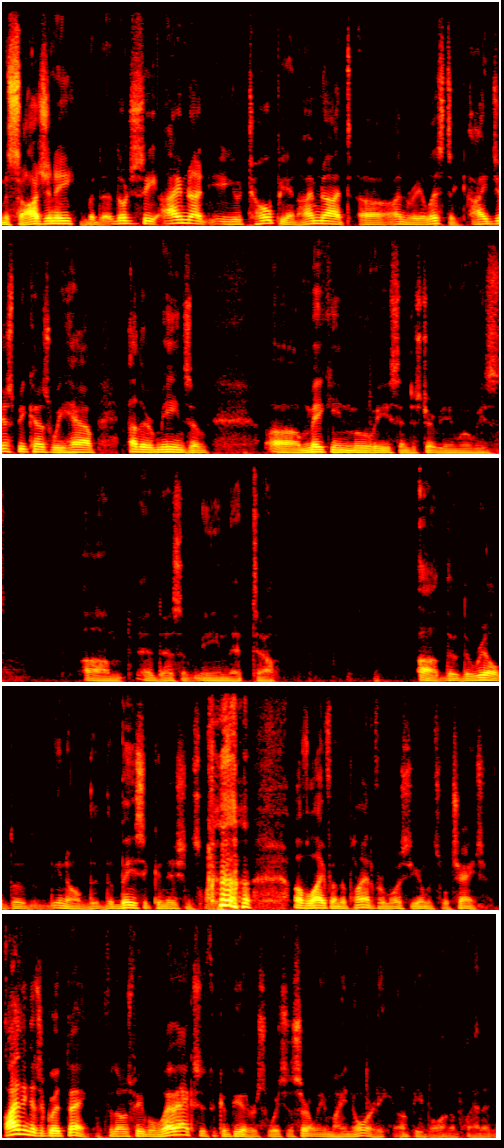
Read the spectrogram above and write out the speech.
misogyny. But uh, don't you see, I'm not utopian, I'm not uh, unrealistic. I Just because we have other means of uh, making movies and distributing movies, um, it doesn't mean that uh, uh, the, the real, the, you know, the, the basic conditions of life on the planet for most humans will change. I think it's a good thing for those people who have access to computers, which is certainly a minority of people on the planet,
